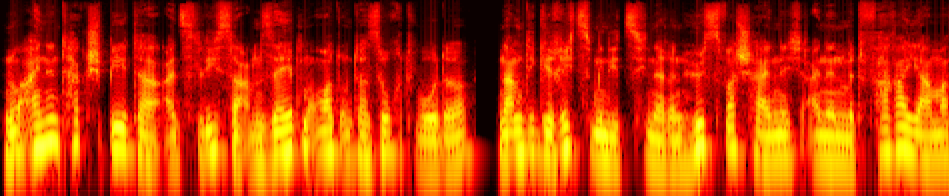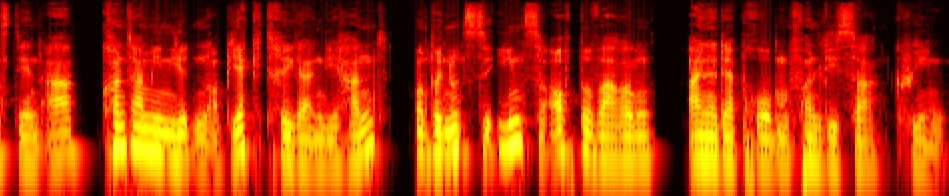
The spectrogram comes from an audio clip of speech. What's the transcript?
Nur einen Tag später, als Lisa am selben Ort untersucht wurde, nahm die Gerichtsmedizinerin höchstwahrscheinlich einen mit Farayamas DNA kontaminierten Objektträger in die Hand und benutzte ihn zur Aufbewahrung einer der Proben von Lisa Queen.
